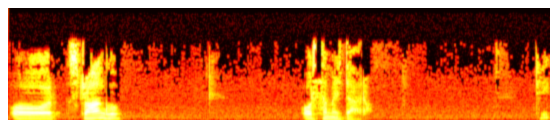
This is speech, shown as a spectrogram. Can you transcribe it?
اور اسٹرانگ ہو اور سمجھدار ہو۔ ٹھیک۔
